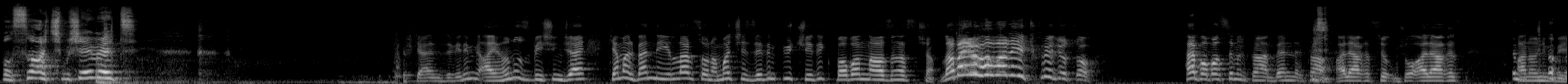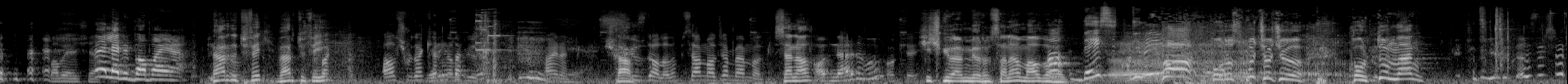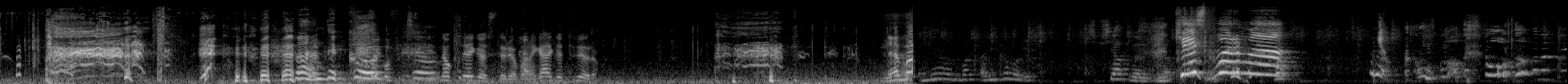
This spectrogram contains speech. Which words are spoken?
Bası açmış evet. Hoş geldiniz efendim. Ayhanuz 5. ay. Kemal ben de yıllar sonra maç izledim. 3 yedik babanın ağzına sıçacağım. La benim baba niye küfür ediyorsun? Ha babasının tamam benle tamam alakası yokmuş. O alakası anonim bir babaya şey. Öyle bir babaya. Nerede tüfek? Ver tüfeği. Bak. Al şuradan kendin alabiliyorsun. Aynen. Şu Tamam. yüzde alalım. Sen mi alacaksın ben mi alayım? Sen al. Abi nerede bu? Okey. Hiç güvenmiyorum sana ama al bakalım. Aa, Days değil mi? Ha! Orospu çocuğu. Korktum lan. Ben de korktum. Ofis noktaya gösteriyor bana. Gel götürüyorum. Ne bak? Ne oldu bak ayıkamadım. Hiçbir şey yapmıyorum şu an. Casper mı? Ulan işte orada amına koyayım?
